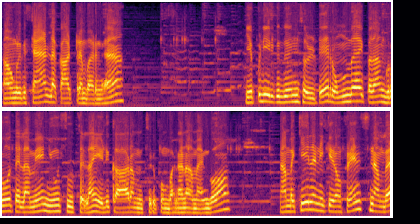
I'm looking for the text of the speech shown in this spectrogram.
நான் உங்களுக்கு ஸ்டாண்டில் காட்டுறேன் பாருங்கள் எப்படி இருக்குதுன்னு சொல்லிட்டு ரொம்ப இப்போதான் க்ரோத் எல்லாமே நியூ ஷூட்ஸ் எல்லாம் எடுக்க ஆரம்பிச்சிருக்கும் பனானா மேங்கோ நம்ம கீழே நிற்கிறோம் ஃப்ரெண்ட்ஸ் நம்ம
